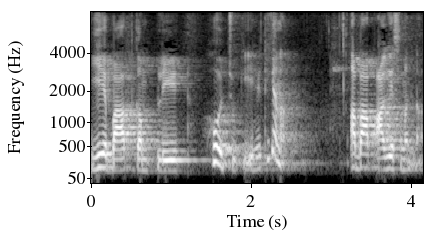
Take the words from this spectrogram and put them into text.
ये बात कंप्लीट हो चुकी है। ठीक है ना? अब आप आगे समझना।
